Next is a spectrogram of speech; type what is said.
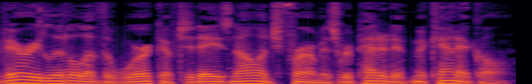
Very little of the work of today's knowledge firm is repetitive mechanical.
